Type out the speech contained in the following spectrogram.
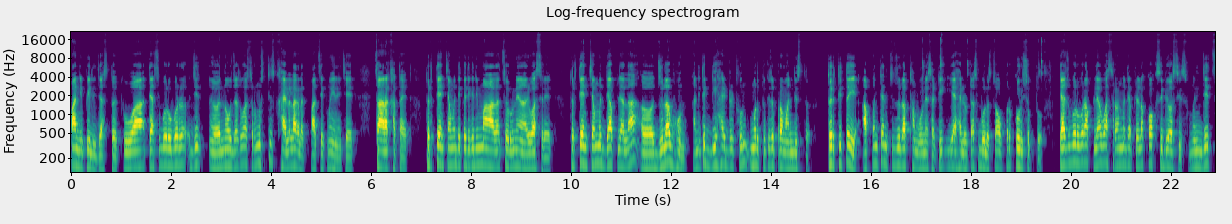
पाणी पिली जास्त किंवा त्याचबरोबर जी नवजात वासरं नुसतीच खायला लागलात पाच एक महिन्याचे आहेत चारा खात आहेत तर त्यांच्यामध्ये कधी कधी माळाला चरून येणारे वासरे आहेत. तर त्यांच्यामध्ये आपल्याला जुलाब होऊन आणि ते डिहायड्रेट होऊन मृत्युकीचं प्रमाण दिसतं. तर तिथंही आपण त्यांची जुलाब थांबवण्यासाठी या हॅलोटास बोलसचा वापर करू शकतो. त्याचबरोबर आपल्या वासरांमध्ये आपल्याला कॉक्सिडिओसिस म्हणजेच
